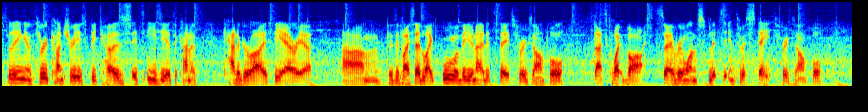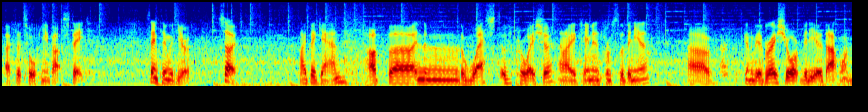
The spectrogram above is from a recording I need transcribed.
splitting them through countries because it's easier to kind of categorize the area. Because um, if I said like all of the United States, for example, that's quite vast. So everyone splits it into a state, for example, if they're talking about state. Same thing with Europe. So I began up uh, in the, the, west of Croatia and I came in from Slovenia. Uh, it's going to be a very short video, that one,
